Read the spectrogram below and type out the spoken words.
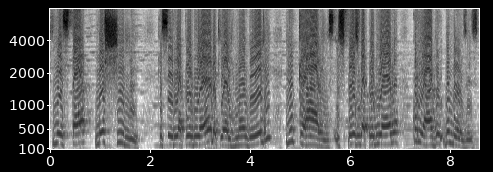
que está no Chile, que seria a Poliana, que é a irmã dele, e o Clarence, esposo da Poliana, cunhado do Moses.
